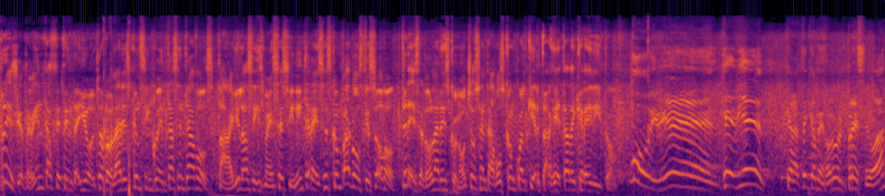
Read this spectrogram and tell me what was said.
Precio de ventas 78 dólares con 50 centavos. Páguelo a seis meses sin intereses con pagos de solo 13 dólares con 8 centavos con cualquier tarjeta de crédito. Muy bien, qué bien. Karateca mejoró el precio, ¿ah?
